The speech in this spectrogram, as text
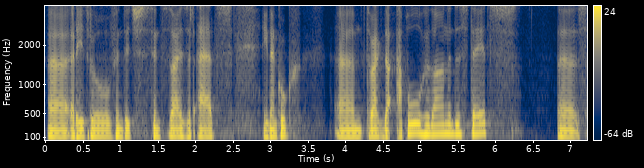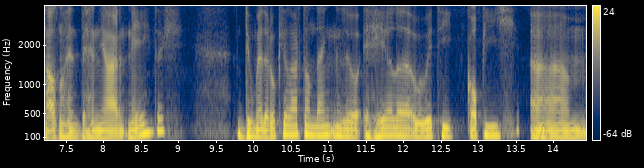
Eh, retro vintage synthesizer ads. Ik denk ook ehm, het werk dat Apple gedaan heeft destijds, eh, zelfs nog in het begin jaren 90, doet mij er ook heel hard aan denken. Zo hele witty copy. ehm,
